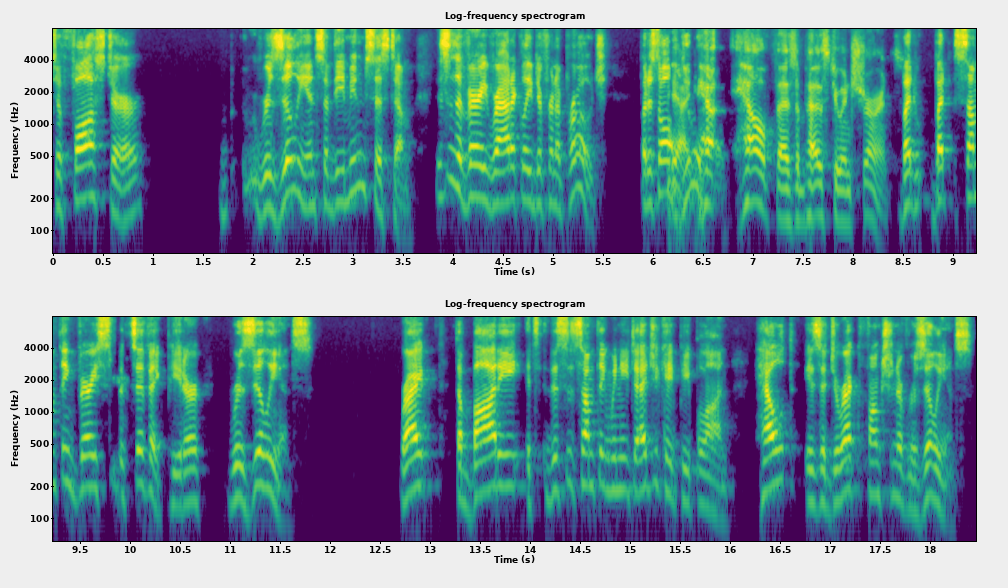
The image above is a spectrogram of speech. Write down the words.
to foster resilience of the immune system? This is a very radically different approach, but it's all Yeah, he- health as opposed to insurance. but but something very specific, Peter, resilience. Right? The body, it's this is something we need to educate people on. Health is a direct function of resilience.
